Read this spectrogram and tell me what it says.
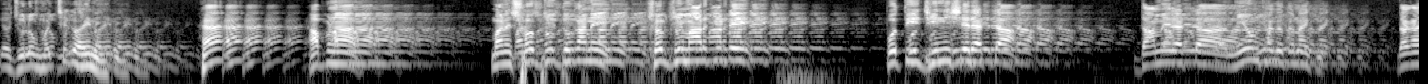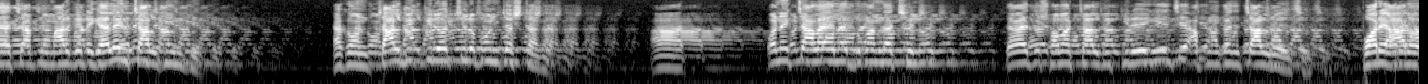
কেউ জুলুম হচ্ছে কি হয়নি? হ্যাঁ? আপনার মানে সবজির দোকানে সবজি মার্কেটে প্রতি জিনিসের একটা দামের একটা নিয়ম থাকে তো নাকি? দেখা যাচ্ছে আপনি মার্কেটে গেলেন, চাল কিনতে। এখন চাল বিক্রি হচ্ছিল পঞ্চাশ টাকা। আর অনেক চালাইলের দোকানদার ছিল। দেখা যাচ্ছে সবার চাল বিক্রি হয়ে গিয়েছে, আপনার কাছে চাল রয়েছে। পরে আরও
